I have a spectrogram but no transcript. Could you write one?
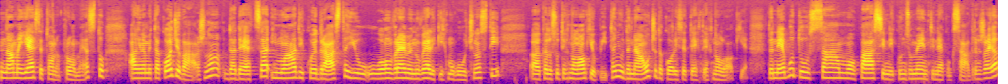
Nama jeste to na prvom mestu, ali nam je takođe važno da deca i mladi koji odrastaju u ovom vremenu velikih mogućnosti, kada su tehnologije u pitanju, da nauče da koriste te tehnologije. Da ne budu samo pasivni konzumenti nekog sadržaja,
